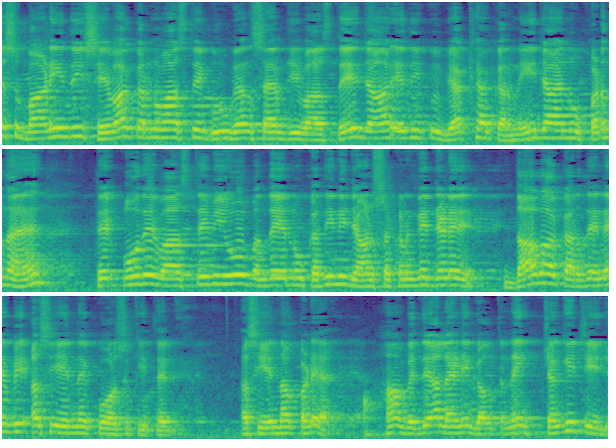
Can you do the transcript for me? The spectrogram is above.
ਇਸ ਬਾਣੀ ਦੀ ਸੇਵਾ ਕਰਨ ਵਾਸਤੇ ਗੁਰੂ ਗ੍ਰੰਥ ਸਾਹਿਬ ਜੀ ਵਾਸਤੇ ਜਾਂ ਇਹਦੀ ਕੋਈ ਵਿਆਖਿਆ ਕਰਨੀ ਜਾਂ ਇਹਨੂੰ ਪੜ੍ਹਨਾ ਹੈ, ਤੇ ਉਹਦੇ ਵਾਸਤੇ ਵੀ ਉਹ ਬੰਦੇ ਇਹਨੂੰ ਕਦੀ ਨਹੀਂ ਜਾਣ ਸਕਣਗੇ ਜਿਹੜੇ ਦਾਵਾ ਕਰਦੇ ਨੇ ਵੀ ਅਸੀਂ ਇੰਨੇ ਕੋਰਸ ਕੀਤੇ ਨੇ। ਅਸੀਂ ਇੰਨਾ ਪੜ੍ਹਿਆ ਹਾਂ। ਵਿਦਿਆ ਲੈਣੀ ਗਲਤ ਨਹੀਂ, ਚੰਗੀ ਚੀਜ਼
